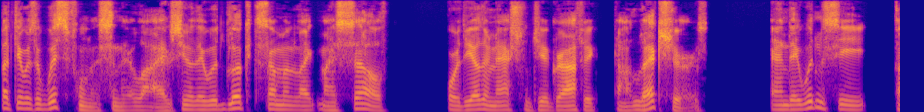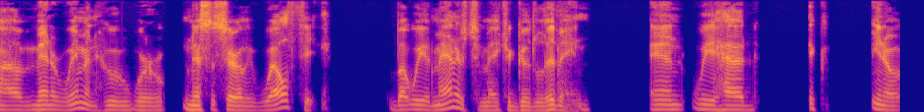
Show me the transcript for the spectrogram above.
but there was a wistfulness in their lives. You know, they would look at someone like myself or the other National Geographic uh, lecturers, and they wouldn't see uh, men or women who were necessarily wealthy, but we had managed to make a good living, and we had, you know,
